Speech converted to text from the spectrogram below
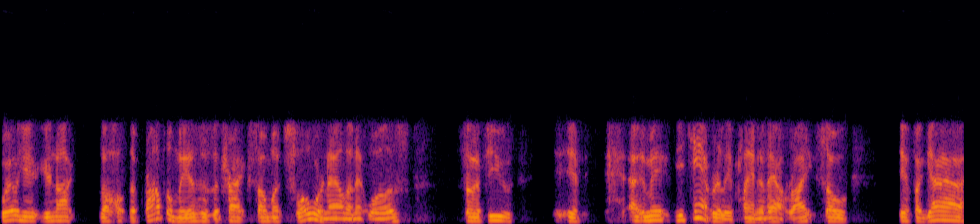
Well, you, you're not. The the problem is, is the track's so much slower now than it was. So if you, if I mean, you can't really plan it out, right? So if a guy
